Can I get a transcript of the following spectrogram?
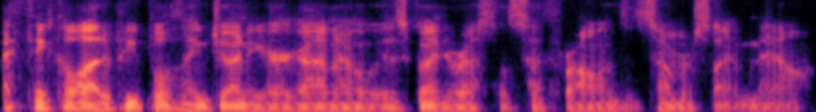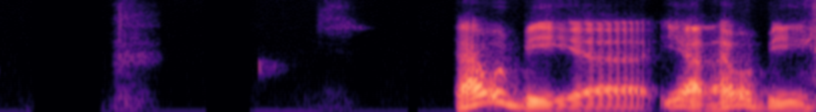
I think a lot of people think Johnny Gargano is going to wrestle Seth Rollins at SummerSlam now. That would be uh yeah, that would be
